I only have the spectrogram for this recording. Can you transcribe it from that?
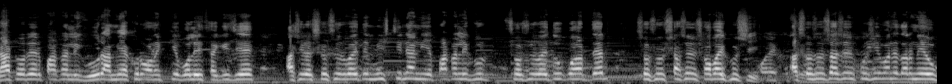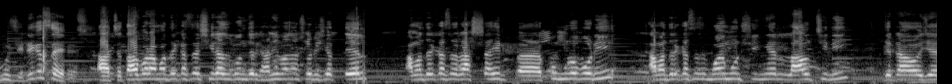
নাটোরের পাটালি গুড়। আমি এখন অনেককে বলেই থাকি যে আসলে শ্বশুর বাড়িতে মিষ্টি না নিয়ে পাটালি গুড় শ্বশুর বাড়িতে উপহার দেন। শ্বশুর শাশুড়ি সবাই খুশি। আর শ্বশুর শাশুড়ি খুশি মানে তার মেয়েও খুশি ঠিক আছে? আচ্ছা তারপর আমাদের কাছে সিরাজগঞ্জের ঘানিভাঙা সরিষার তেল আমাদের কাছে রাজশাহীর কুমড়ো বড়ি আমাদের কাছে ময়মনসিংহের লাল চিনি যেটা ওই যে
